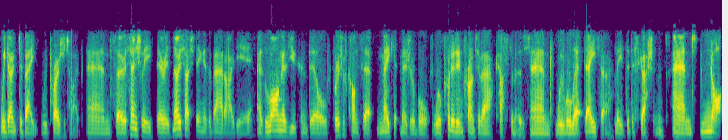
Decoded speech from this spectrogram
we don't debate, we prototype. And so essentially, there is no such thing as a bad idea as long as you can build proof of concept, make it measurable. We'll put it in front of our customers and we will let data lead the discussion and not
